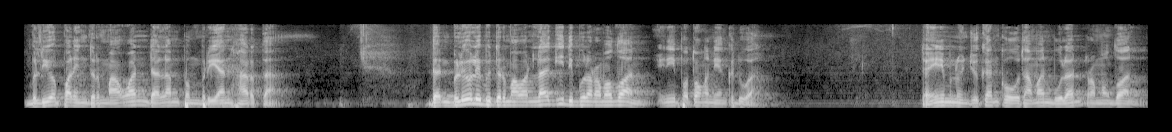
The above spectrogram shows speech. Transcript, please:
beliau paling dermawan dalam pemberian harta. Dan beliau lebih dermawan lagi di bulan Ramadan. Ini potongan yang kedua. Dan ini menunjukkan keutamaan bulan Ramadan.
